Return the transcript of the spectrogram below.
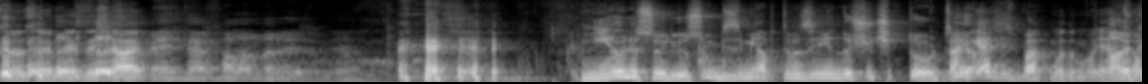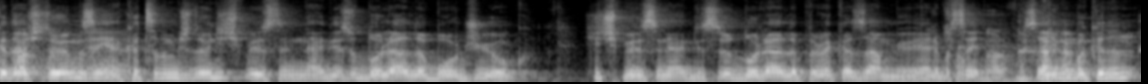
söyle. Benim de şahit. Mehter falan da veririm yani. Niye öyle söylüyorsun? Bizim yaptığımız yayında şu çıktı ortaya. Ben gerçi hiç bakmadım. Yani çok Arkadaşlarımızın bakmadım yani katılımcıların hiçbirisinin neredeyse dolarla borcu yok. Hiçbirisi neredeyse dolarla para kazanmıyor. Yani Çok Say- normal. Sayın Bakan'ın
